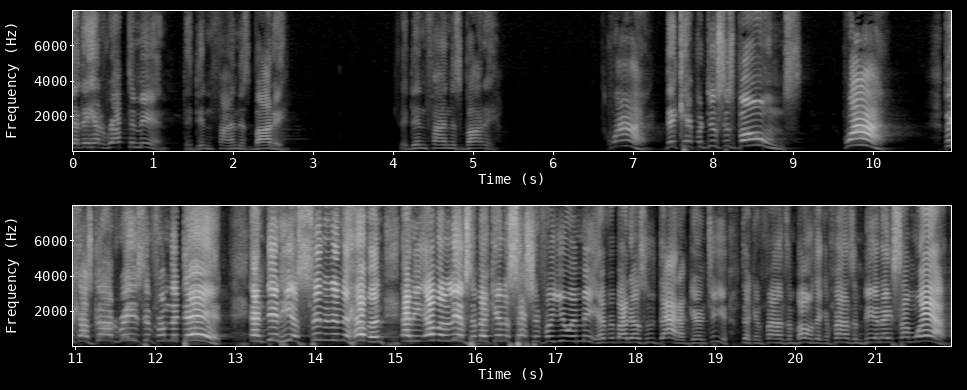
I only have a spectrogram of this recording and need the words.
that they had wrapped him in. They didn't find his body. They didn't find his body. Why? They can't produce his bones. Why? Because God raised him from the dead. And then he ascended into heaven and he ever lives to make intercession for you and me. Everybody else who died, I guarantee you, they can find some bones, they can find some DNA somewhere.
